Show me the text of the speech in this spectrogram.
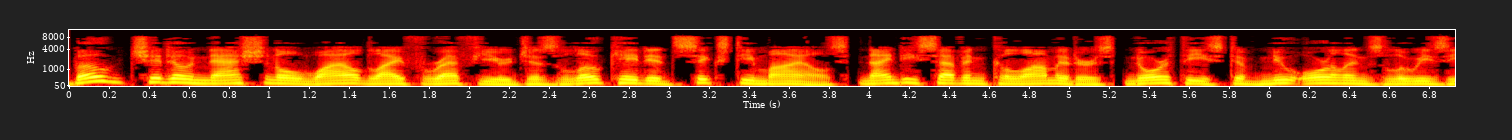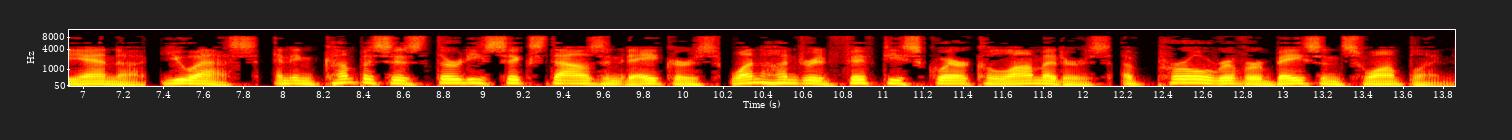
Bogue Chitto National Wildlife Refuge is located 60 miles 97 kilometers northeast of New Orleans, Louisiana, U.S., and encompasses 36,000 acres 150 square kilometers of Pearl River Basin swampland.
